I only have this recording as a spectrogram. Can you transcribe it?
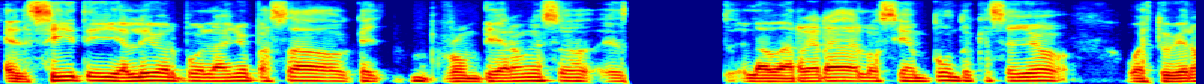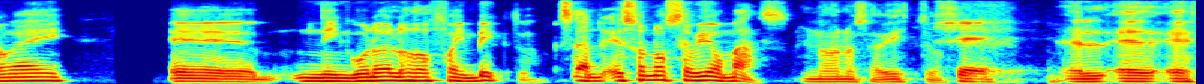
el City y el Liverpool el año pasado que rompieron eso, es- la barrera de los 100 puntos, qué sé yo, o estuvieron ahí, eh, ninguno de los dos fue invicto. O sea, eso no se vio más. No, no se ha visto. Sí. El, el,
